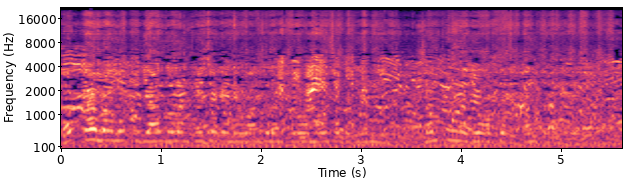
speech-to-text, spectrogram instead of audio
મોટામાં મોટું જે આંદોલન કહી શકે એવું આંદોલન કરવામાં આવશે તો એમની સંપૂર્ણ જવાબદારી તંત્રની છે.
